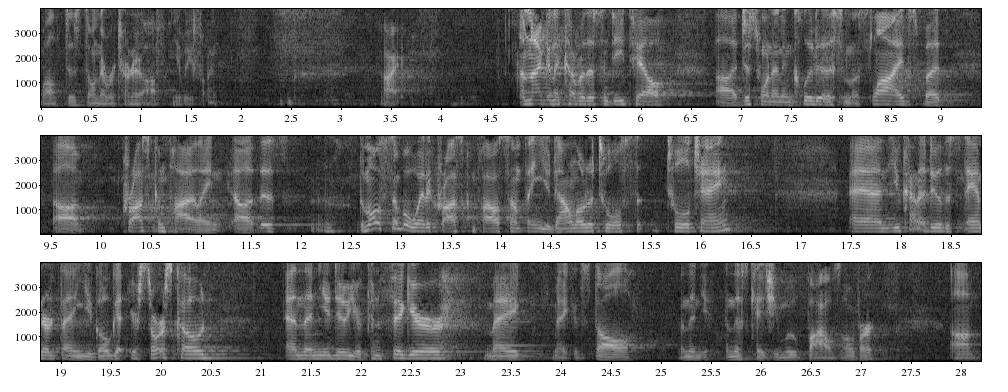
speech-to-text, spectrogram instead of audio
Well, just don't ever turn it off. You'll be fine. All right. I'm not going to cover this in detail. Uh, just wanted to include this in the slides, but uh, cross compiling. Uh, this the most simple way to cross compile something. You download a tool tool chain, and you kind of do the standard thing. You go get your source code, and then you do your configure, make, make install, and then you, in this case you move files over. Um,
